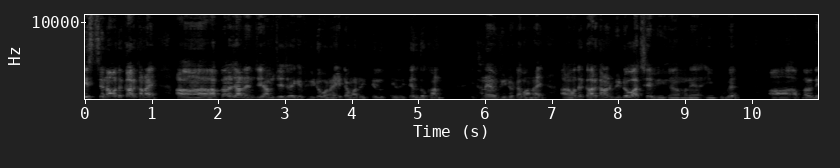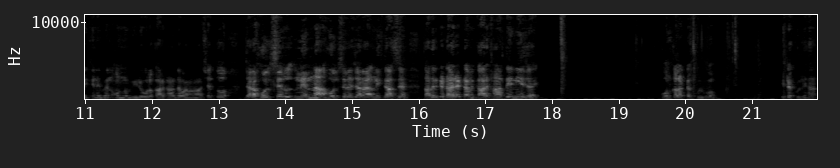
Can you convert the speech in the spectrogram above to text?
এসছেন আমাদের কারখানায় আপনারা জানেন যে আমি যে জায়গায় ভিডিও বানাই, এটা আমার রিটেল রিটেল দোকান। এখানে আমি ভিডিওটা বানাই। আর আমাদের কারখানার ভিডিও আছে মানে ইউটিউবে আপনারা দেখে নেবেন, অন্য ভিডিওগুলো কারখানাতে বানানো আছে। তো যারা হোলসেল নেন না হোলসেলে যারা নিতে আসে, তাদেরকে ডাইরেক্ট আমি কারখানাতেই নিয়ে যাই। কোন কালারটা খুলবো? এটা খুলি হ্যাঁ।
